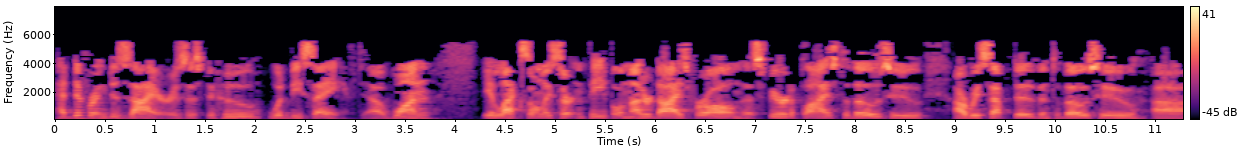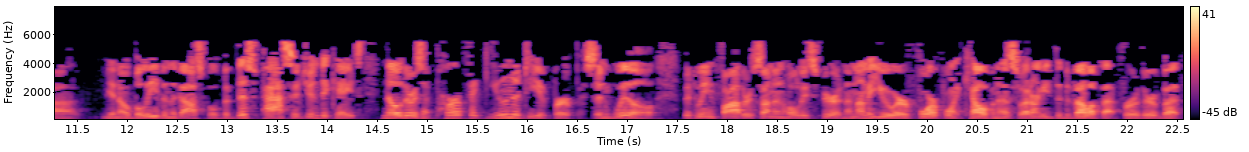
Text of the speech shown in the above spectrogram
had differing desires as to who would be saved. Uh, one elects only certain people, another dies for all, and the Spirit applies to those who are receptive and to those who uh, you know, believe in the gospel. But this passage indicates, no, there's a perfect unity of purpose and will between Father, Son, and Holy Spirit. Now, none of you are four-point Calvinists, so I don't need to develop that further, but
